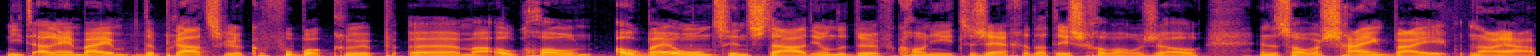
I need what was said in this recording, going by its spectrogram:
niet alleen bij de plaatselijke voetbalclub, eh, maar ook gewoon ook bij ons in het stadion. Dat durf ik gewoon niet te zeggen. Dat is gewoon zo. En dat zal waarschijnlijk bij, nou ja,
